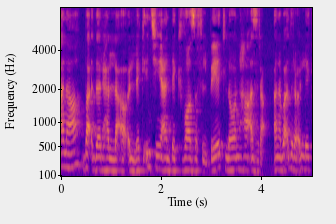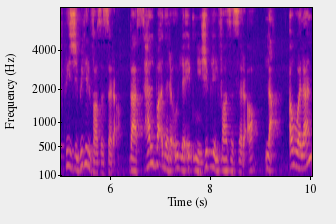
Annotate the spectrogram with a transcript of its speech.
أنا بقدر هلأ أقول لك أنت عندك فازة في البيت لونها أزرق. أنا بقدر أقول لك please جيبي لي الفازة الزرقاء. بس هل بقدر أقول لابني جيب لي الفازة الزرقاء؟ لا. اولا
